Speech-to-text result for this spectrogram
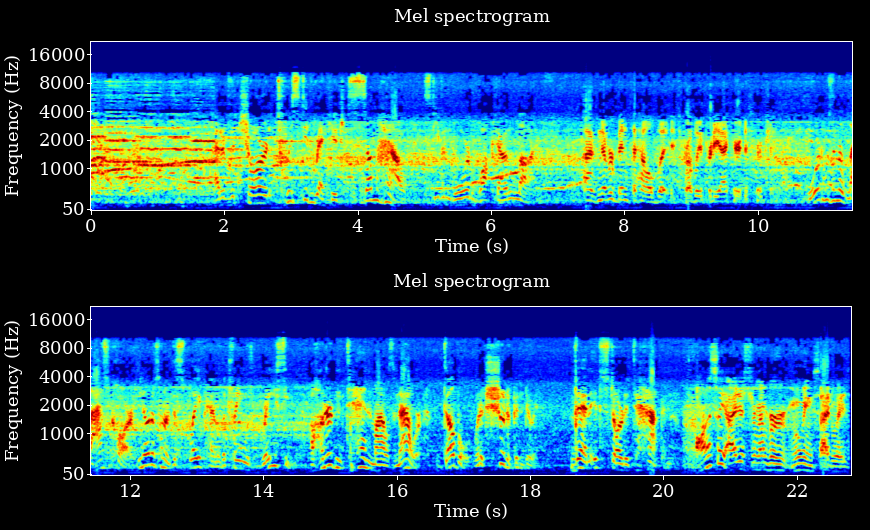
Out of the charred, twisted wreckage, somehow, Stephen Ward walked out alive. I've never been to hell, but it's probably a pretty accurate description. Ward was in the last car. He noticed on a display panel the train was racing 110 miles an hour, double what it should have been doing. Then it started to happen. Honestly, I just remember moving sideways.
